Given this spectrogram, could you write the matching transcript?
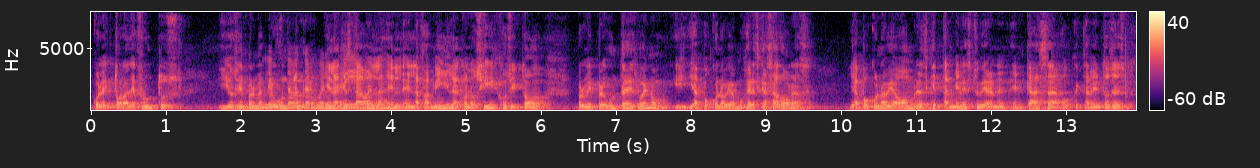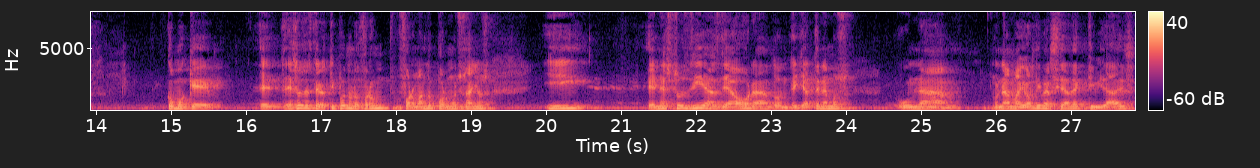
colectora de frutos. Y yo siempre me pregunto, y la que estaba en la, en, la, familia, con los hijos y todo. Pero mi pregunta es, bueno, ¿y, a poco no había mujeres cazadoras? ¿Y a poco no había hombres que también estuvieran en, casa? O que también, entonces, como que eh, esos estereotipos nos los fueron formando por muchos años y en estos días de ahora, donde ya tenemos una, una mayor diversidad de actividades,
